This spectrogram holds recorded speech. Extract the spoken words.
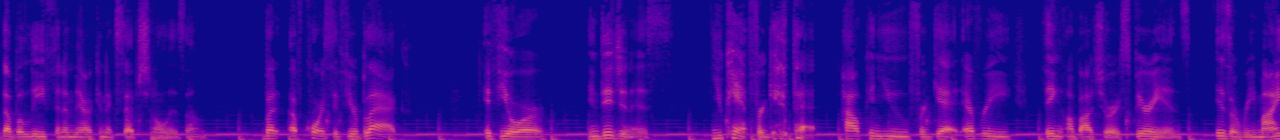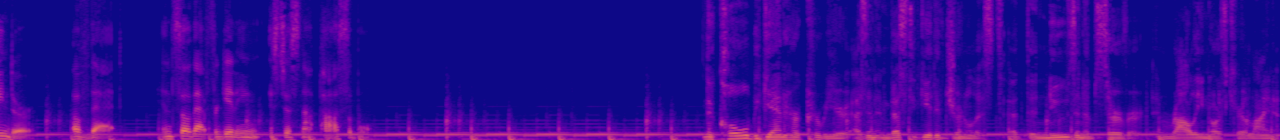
the belief in American exceptionalism. But of course, if you're Black, if you're Indigenous, you can't forget that. How can you forget everything about your experience is a reminder of that? And so that forgetting is just not possible. Nikole began her career as an investigative journalist at the News and Observer in Raleigh, North Carolina.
